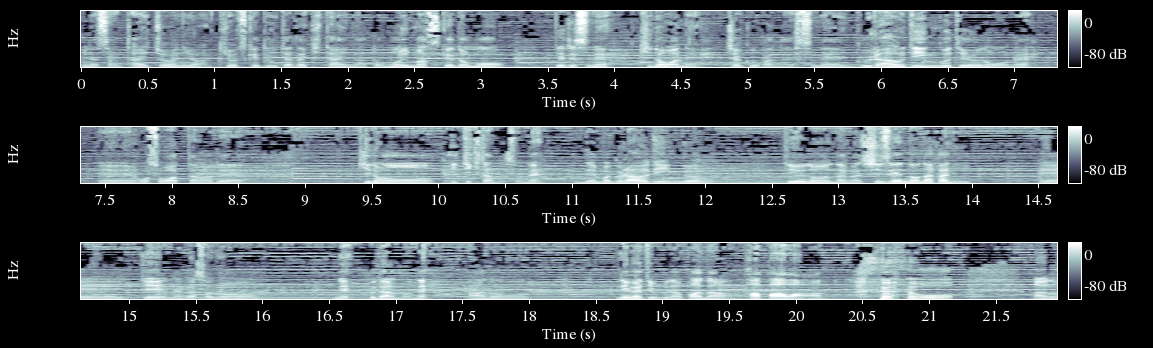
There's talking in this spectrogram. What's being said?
皆さん体調には気をつけていただきたいなと思いますけども、でですね、昨日はね、ジャクがですね、グラウディングというのをね、えー、教わったので、昨日行ってきたんですよね。で、まあ、グラウディングっていうのをなんか自然の中に、えー、行って、なんかその、ね、普段のね、あの、ネガティブなパナ、パパワー を、あの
